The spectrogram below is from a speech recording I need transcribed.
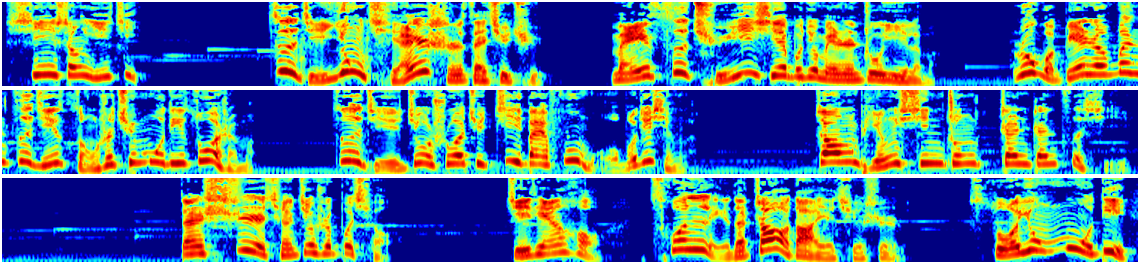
心生一计：自己用钱时再去取，每次取一些，不就没人注意了吗？如果别人问自己总是去墓地做什么，自己就说去祭拜父母不就行了？张平心中沾沾自喜。但事情就是不巧，几天后。村里的赵大爷去世了，所用墓地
